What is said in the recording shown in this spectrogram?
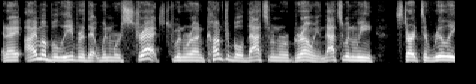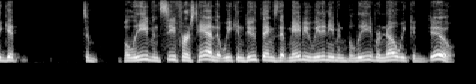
And I, I'm a believer that when we're stretched, when we're uncomfortable, that's when we're growing. That's when we start to really get to believe and see firsthand that we can do things that maybe we didn't even believe or know we could do.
